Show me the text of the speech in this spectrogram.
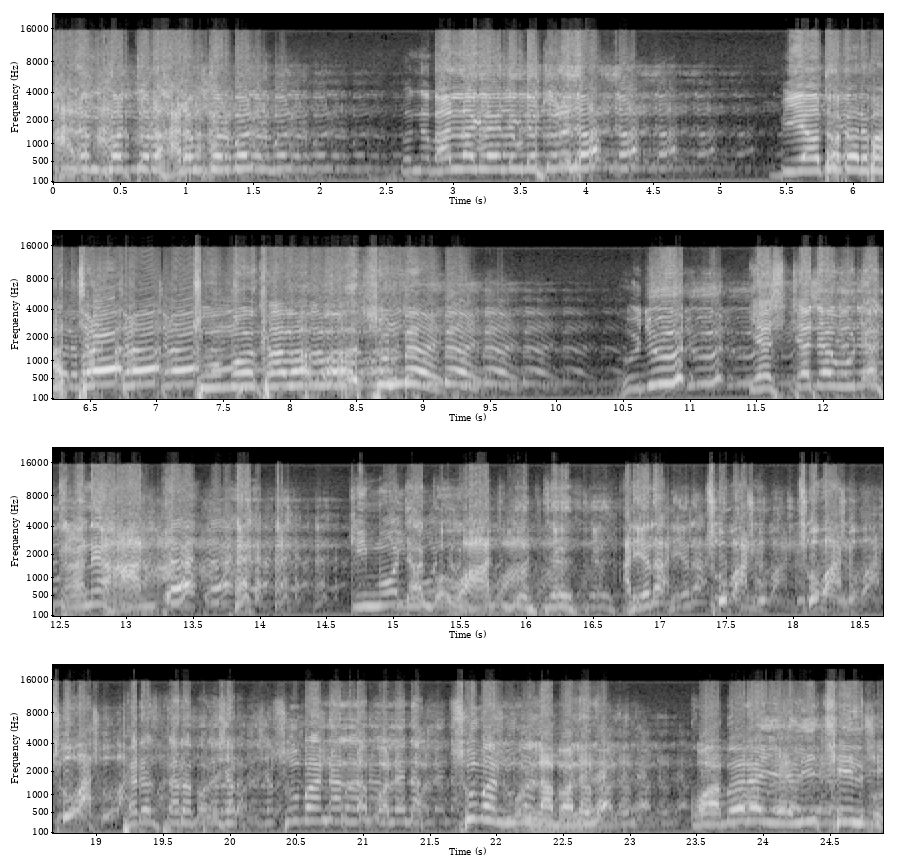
হারাম কর, তোর হারাম কর বল। তোর ভালো লাগলে উঠে চলে যা। বিয়াদবের বাচ্চা চুমো খাওয়া ওয়াজ শুনবে? হুজুর স্টেজে উঠে কানে হাত দে। কি মজা গো করতে আর এরা, সুবান সুবান সুবান। ফেরেশতারা বলে সুবান আল্লাহ বলে না, সুবান মোল্লা বলে কবরে এলি ছিলবো।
